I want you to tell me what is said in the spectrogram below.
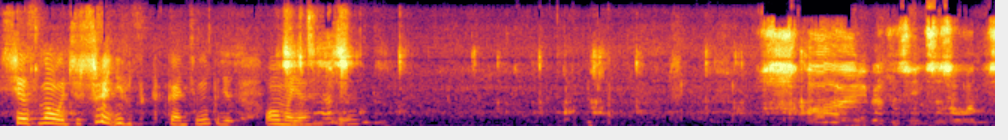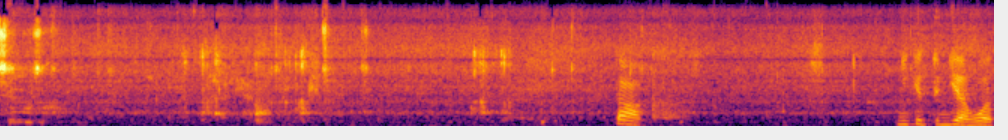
Сейчас снова чешуйница какая-нибудь выпадет. О, моя. Ай, ребята, сегодня тяжело, не серьезно. Так. Никит, ты где? Вот.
